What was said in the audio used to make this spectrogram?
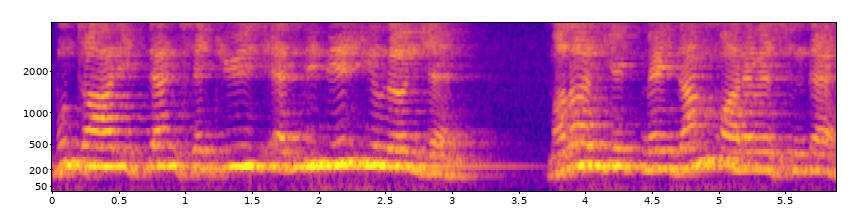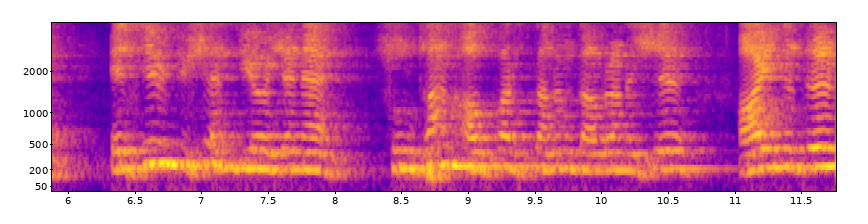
bu tarihten 851 yıl önce Malazgirt Meydan Muharebesi'nde esir düşen Diyojen'e Sultan Alparslan'ın davranışı aynıdır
